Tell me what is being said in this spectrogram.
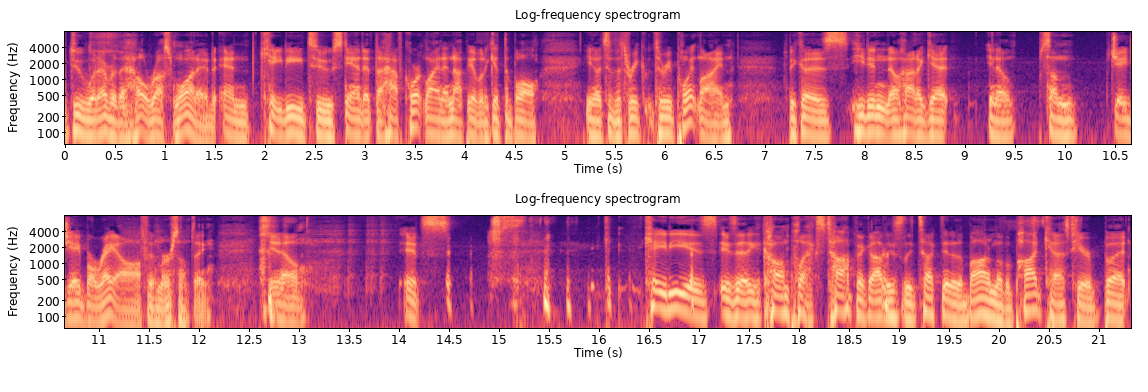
do whatever the hell Russ wanted, and KD to stand at the half court line and not be able to get the ball, you know, to the three three point line because he didn't know how to get you know some JJ Barea off him or something. You know, it's KD is is a complex topic, obviously tucked into the bottom of a podcast here, but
